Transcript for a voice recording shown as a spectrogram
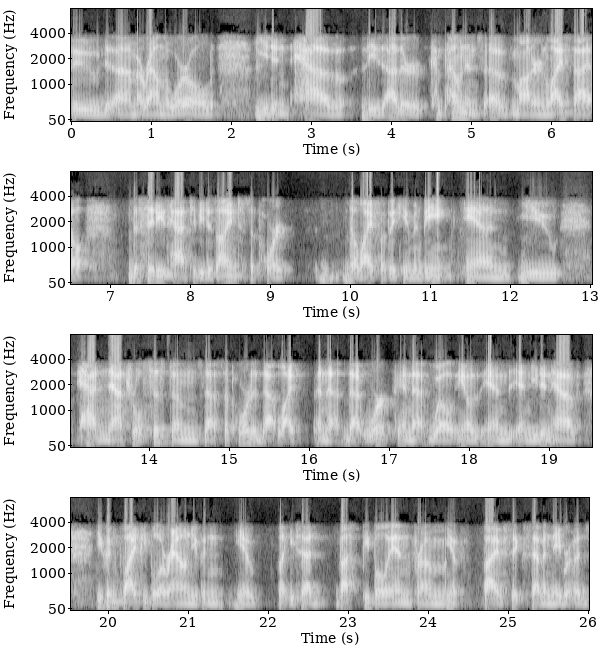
food um, around the world. You didn't have these other components of modern lifestyle. The cities had to be designed to support the life of a human being. And you had natural systems that supported that life and that, that work and that well, you know, and, and you didn't have, you couldn't fly people around. You couldn't, you know, like you said, bus people in from, you know, five, six, seven neighborhoods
